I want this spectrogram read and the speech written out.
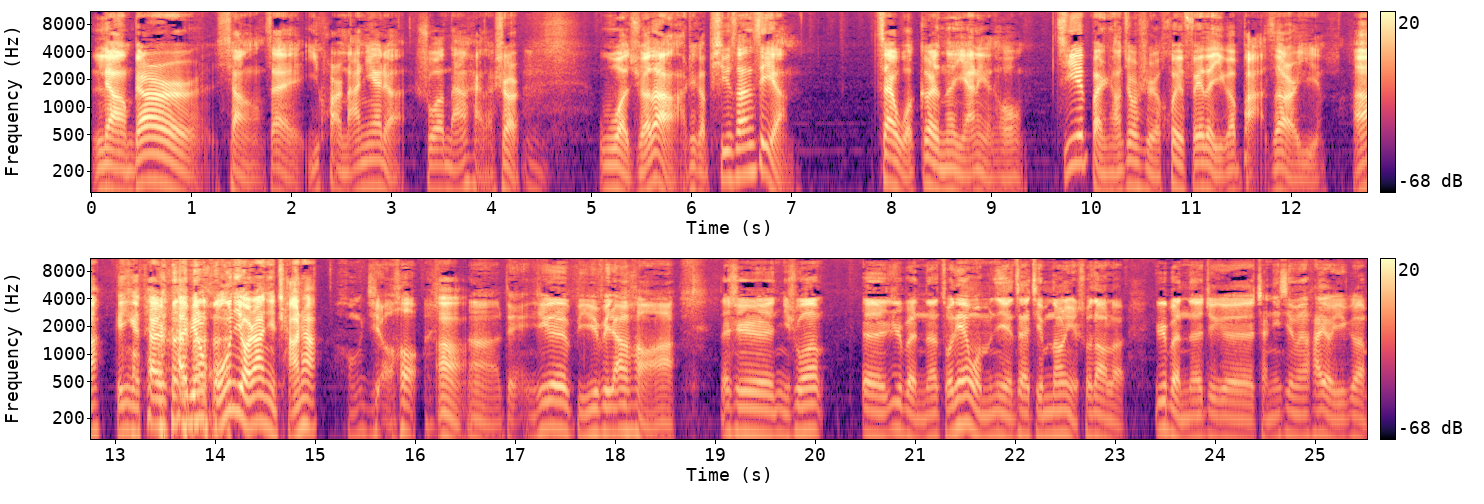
两边儿想在一块儿拿捏着说南海的事儿。嗯我觉得啊，这个 P 三 C 啊，在我个人的眼里头，基本上就是会飞的一个靶子而已啊！给你开开瓶红酒让你尝尝 红酒啊、啊，对你这个比喻非常好啊。但是你说，呃，日本呢？昨天我们也在节目当中也说到了日本的这个产经新闻，还有一个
